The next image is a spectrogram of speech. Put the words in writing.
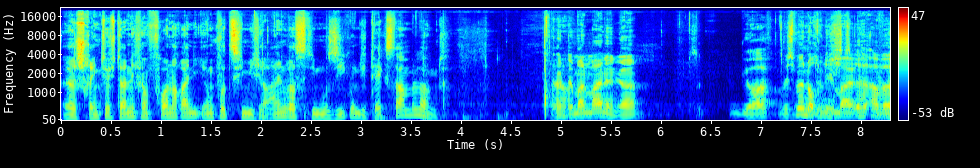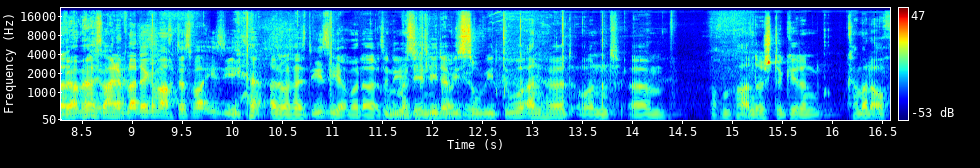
äh, schränkt euch da nicht von vornherein irgendwo ziemlich ein, was die Musik und die Texte anbelangt? Könnte man meinen, ja. ja, wissen wir noch nicht, mal- Wir aber haben erst eine Platte gemacht, das war easy. Also was heißt easy, aber da sind Wenn man sich Ideen Lieder wie So wie du anhört und ähm, noch ein paar andere Stücke, dann kann man da auch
